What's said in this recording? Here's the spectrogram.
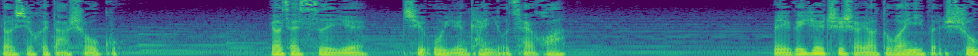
要学会打手鼓，要在四月去婺源看油菜花，每个月至少要读完一本书，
